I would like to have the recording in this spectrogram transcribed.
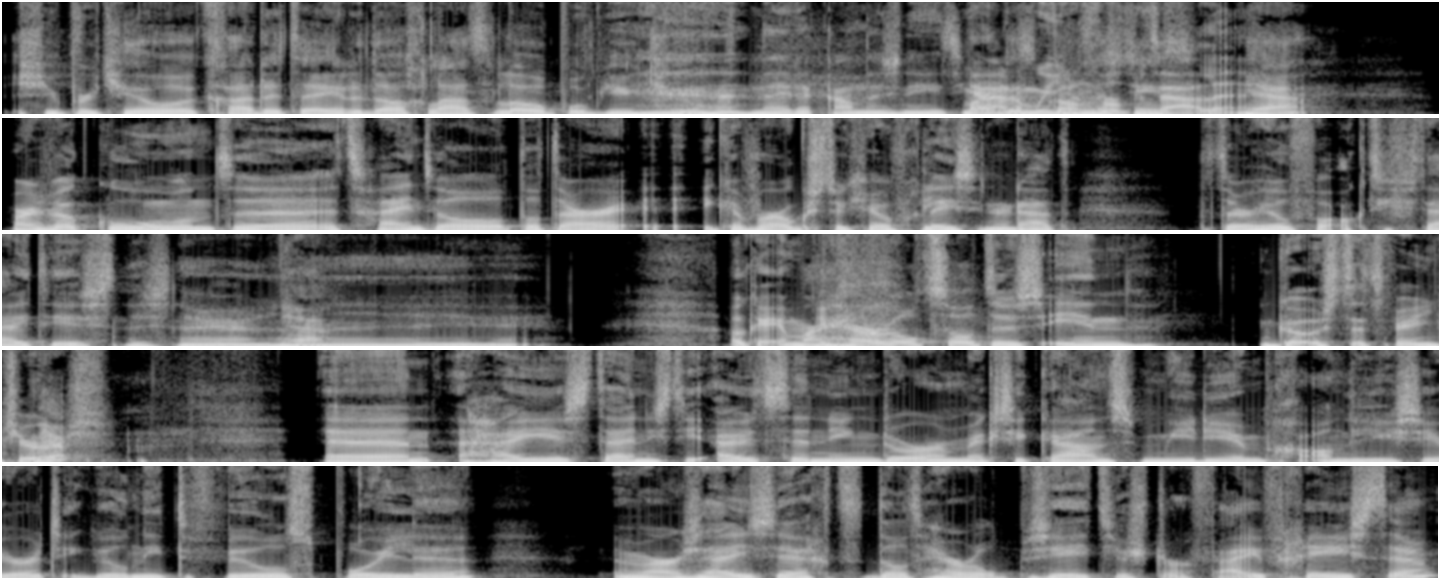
super chill. Ik ga dit de hele dag laten lopen op YouTube. nee, dat kan dus niet. ja, dat dan moet je dus niet. betalen. Ja, Maar het is wel cool, want eh, het schijnt wel dat daar... Ik heb er ook een stukje over gelezen inderdaad. Dat er heel veel activiteit is. Dus nou ja. Ja. eh, Oké, maar Harold zat dus in Ghost Adventures. En hij is tijdens die uitzending door een Mexicaans medium geanalyseerd. Ik wil niet te veel spoilen. Maar zij zegt dat Harold bezeten is door vijf geesten.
